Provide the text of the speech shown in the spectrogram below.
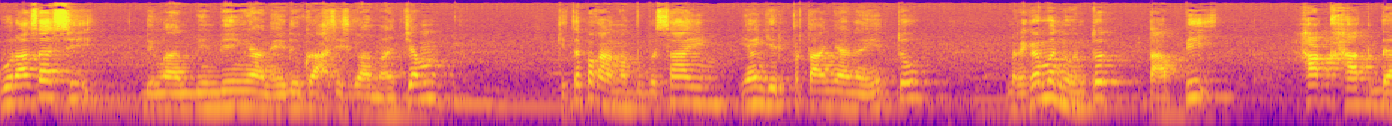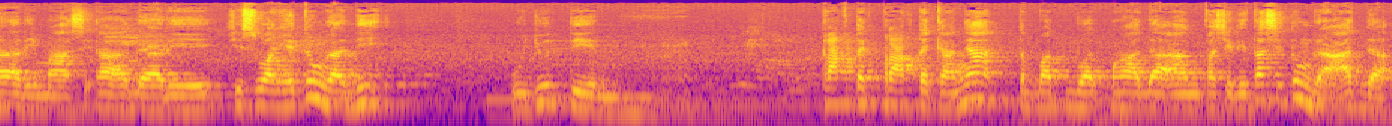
gue rasa sih dengan bimbingan edukasi segala macam kita bakal mampu bersaing. Yang jadi pertanyaannya itu mereka menuntut tapi hak-hak dari mas eh, dari siswanya itu nggak diwujudin. Praktek-praktekannya tempat buat pengadaan fasilitas itu nggak ada.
